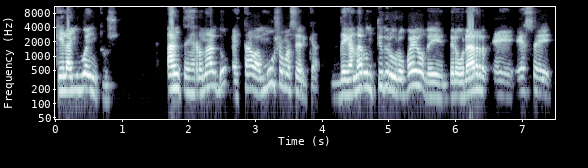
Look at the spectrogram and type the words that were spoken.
que la Juventus, antes de Ronaldo, estaba mucho más cerca de ganar un título europeo, de, lograr eh, ese,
